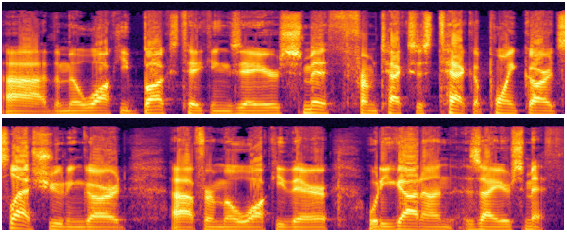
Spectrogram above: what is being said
uh, the Milwaukee Bucks taking Zhaire Smith from Texas Tech, a point guard slash shooting guard uh, from Milwaukee there. What do you got on Zhaire Smith?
